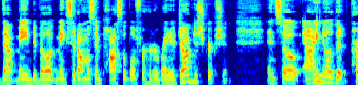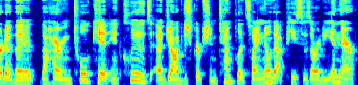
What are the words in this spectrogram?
that may develop makes it almost impossible for her to write a job description. And so I know that part of the, the hiring toolkit includes a job description template. So I know that piece is already in there,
